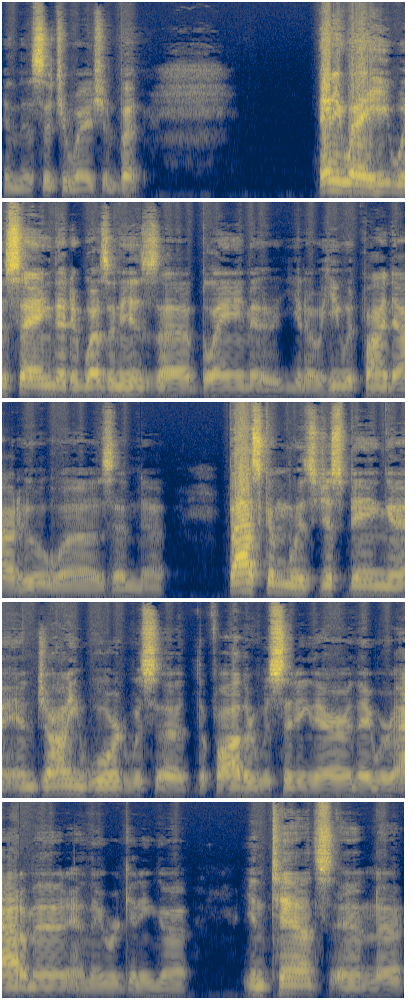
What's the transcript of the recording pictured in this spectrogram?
in this situation, but anyway, he was saying that it wasn't his uh, blame. Uh, you know, he would find out who it was, and uh, Bascom was just being, uh, and Johnny Ward was uh, the father was sitting there, and they were adamant, and they were getting uh, intense and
